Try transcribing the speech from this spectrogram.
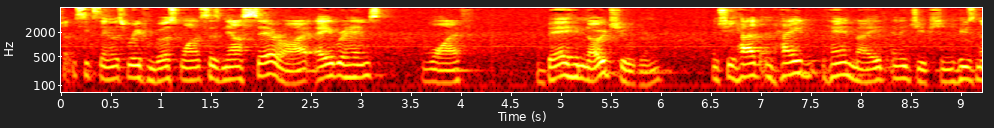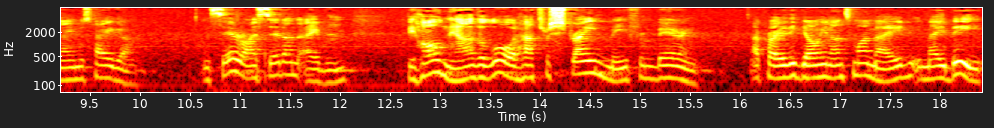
Chapter 16, let's read from verse 1. It says, Now Sarai, Abraham's wife, bare him no children, and she had an handmaid, an Egyptian, whose name was Hagar. And Sarai said unto Abram, Behold, now the Lord hath restrained me from bearing. I pray thee, go in unto my maid, it may be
